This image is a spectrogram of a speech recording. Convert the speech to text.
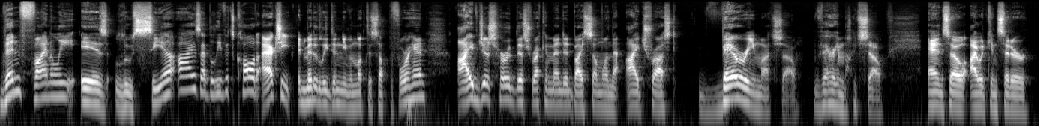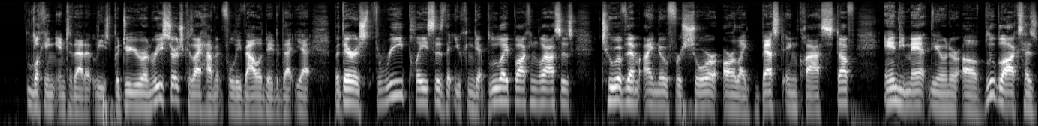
Then finally is Lucia Eyes, I believe it's called. I actually admittedly didn't even look this up beforehand. I've just heard this recommended by someone that I trust very much so, very much so. And so I would consider looking into that at least. But do your own research because i haven't fully validated that yet. But there is three places that you can get blue light blocking glasses. Two of them i know for sure are like best in class stuff. Andy Mant the owner of BluBlox, has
